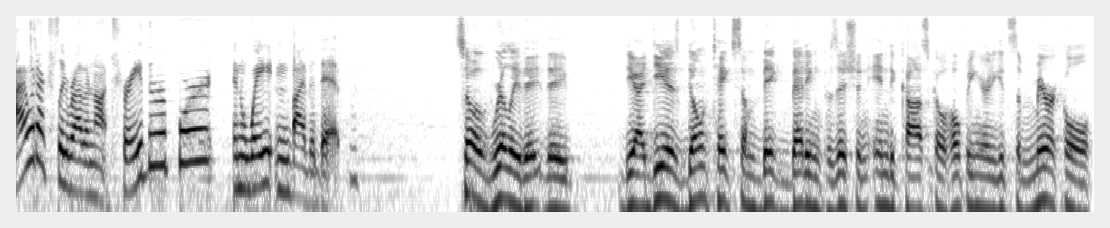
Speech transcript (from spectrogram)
I would actually rather not trade the report and wait and buy the dip. So really, the the the idea is don't take some big betting position into Costco, hoping you're going to get some miracle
